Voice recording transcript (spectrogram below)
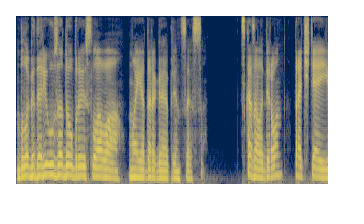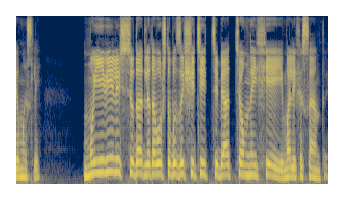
«Благодарю за добрые слова, моя дорогая принцесса», — сказала Берон, прочтя ее мысли. «Мы явились сюда для того, чтобы защитить тебя от темной феи Малефисенты.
